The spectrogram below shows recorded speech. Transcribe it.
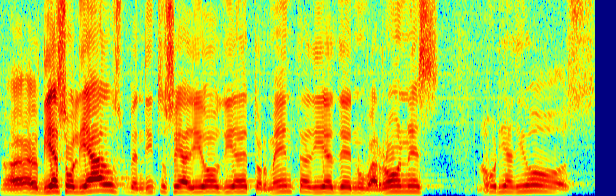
Ah, días soleados, bendito sea Dios, días de tormenta, días de nubarrones, gloria a Dios.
